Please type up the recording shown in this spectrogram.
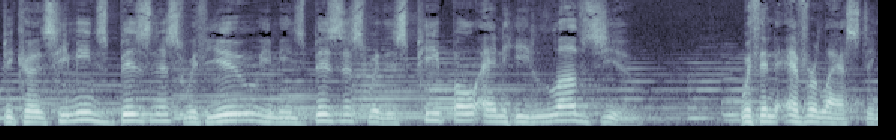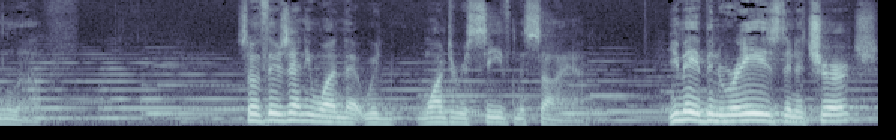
because he means business with you, he means business with his people, and he loves you with an everlasting love. So, if there's anyone that would want to receive Messiah, you may have been raised in a church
